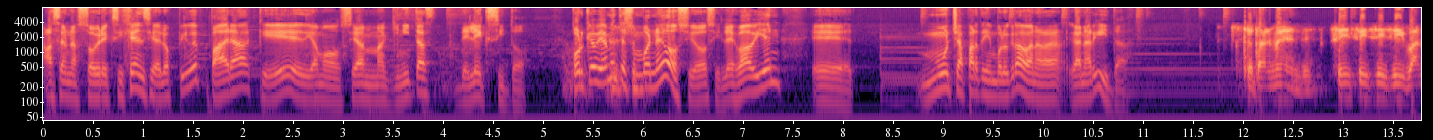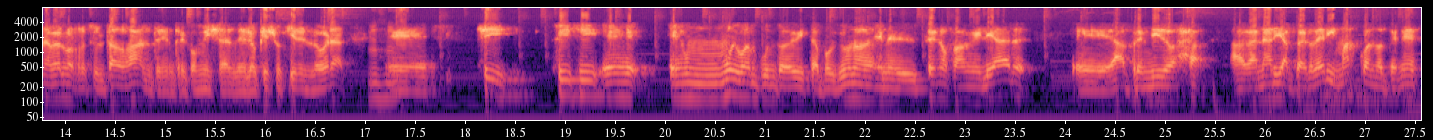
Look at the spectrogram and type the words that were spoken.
hacen una sobreexigencia de los pibes para que, digamos, sean maquinitas del éxito. Porque obviamente es un buen negocio, si les va bien, eh, muchas partes involucradas van a ganar guita. Totalmente, sí, sí, sí, sí, van a ver los resultados antes, entre comillas, de lo que ellos quieren lograr. Uh -huh. eh, sí, sí, sí, es, es, un muy buen punto de vista, porque uno en el seno familiar eh, ha aprendido a, a, ganar y a perder, y más cuando tenés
